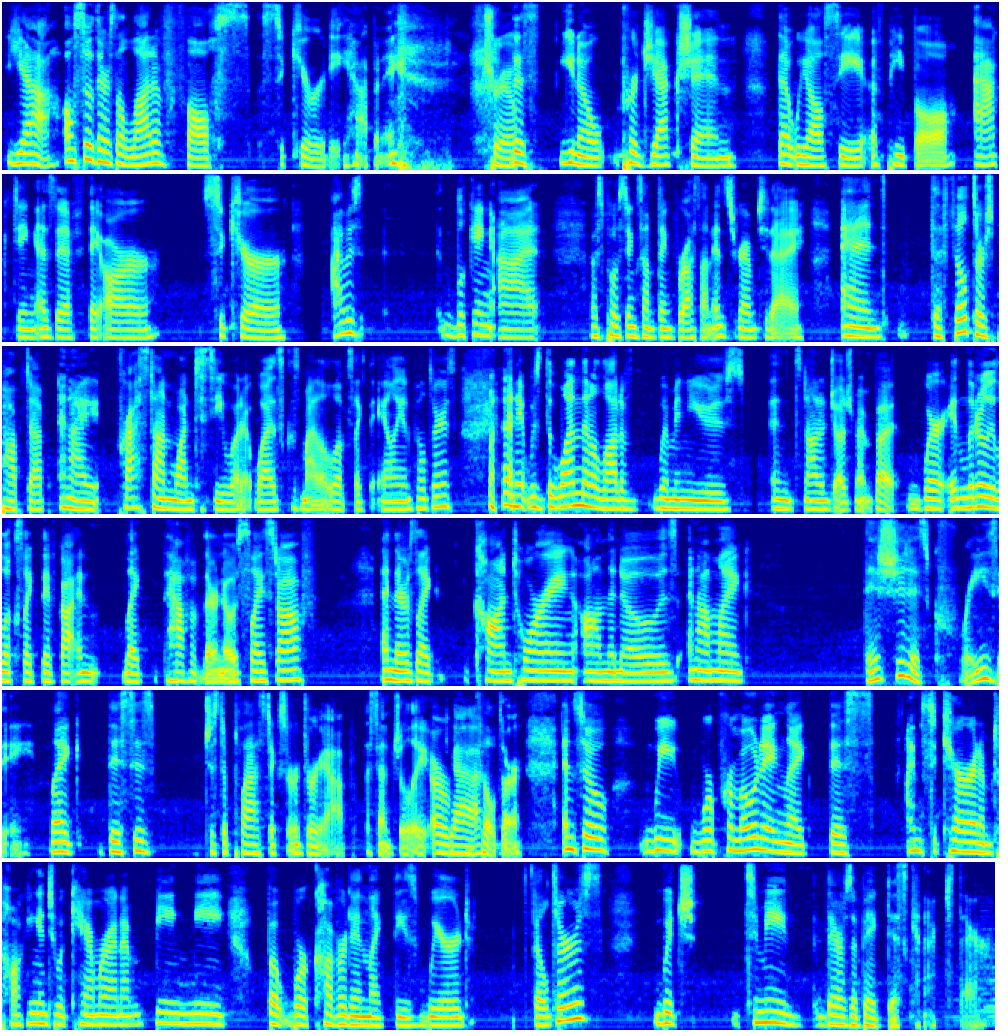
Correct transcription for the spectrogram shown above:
Yeah. Also, there's a lot of false security happening. True. this, you know, projection that we all see of people acting as if they are secure. I was looking at, I was posting something for us on Instagram today, and the filters popped up, and I pressed on one to see what it was because Milo loves like the alien filters. and it was the one that a lot of women use, and it's not a judgment, but where it literally looks like they've gotten like half of their nose sliced off, and there's like contouring on the nose. And I'm like, this shit is crazy. Like, this is just a plastic surgery app, essentially, or Yeah. filter. And so we were promoting like this I'm secure and I'm talking into a camera and I'm being me, but we're covered in like these weird filters, which to me, there's a big disconnect there.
